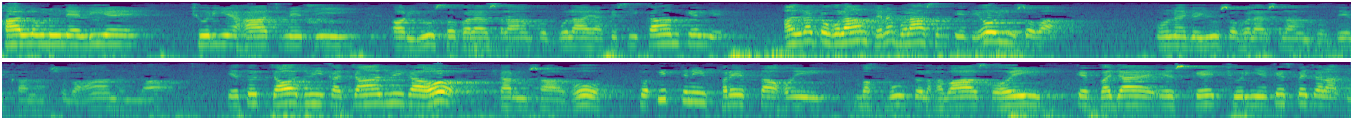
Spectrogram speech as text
پھل انہوں نے لیے چھری ہاتھ میں تھی اور یوسف علیہ السلام کو بلایا کسی کام کے لیے۔ حضرت تو غلام تھے نا، بلا سکتے تھے۔ او یوسف انہیں جو یوسف علیہ السلام کو دیکھا نا، سبحان اللہ، یہ تو چودویں کا، چاندویں کا ہو، شرم ہو، تو اتنی فریفتہ ہوئی مخبوط الحواس ہوئی کہ بجائے اس کے چھری کس پہ چلاتی؟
